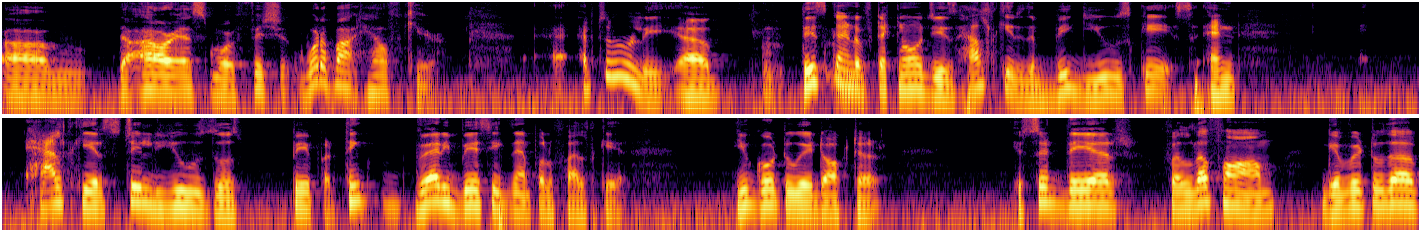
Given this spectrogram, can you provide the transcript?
um, the IRS more efficient, what about healthcare? Absolutely. Uh, this kind of technology is healthcare is a big use case, and healthcare still use those paper. Think very basic example of healthcare. You go to a doctor, you sit there, fill the form, give it to the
